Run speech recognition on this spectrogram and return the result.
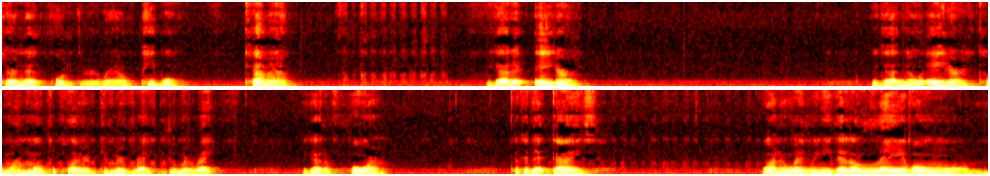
Turn that 43 around, people. Come on. We got an eighter. We got no eighter. Come on, multiplier. Do me right. Do me right. We got a four. Look at that, guys. One away. We need that 11.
